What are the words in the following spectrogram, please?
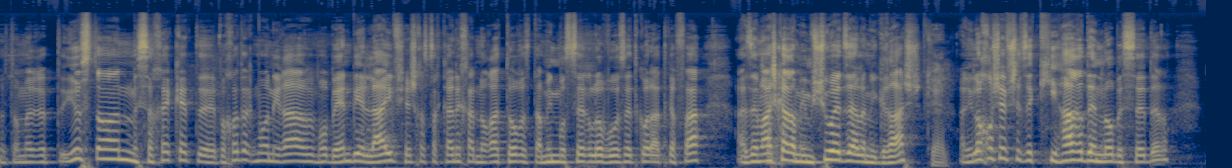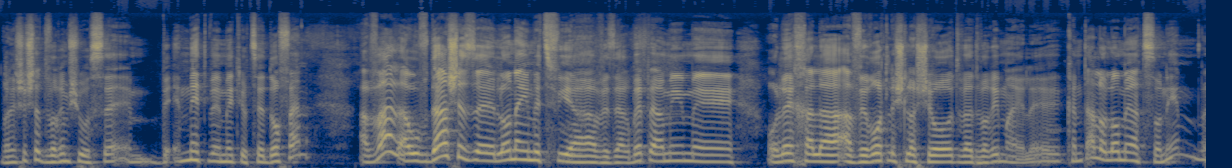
זאת אומרת, יוסטון משחקת אה, פחות או יותר כמו נראה, כמו ב-NBA Live, שיש לך שחקן אחד נורא טוב, אז תמיד מוסר לו והוא עושה את כל ההתקפה, אז הם אשכרה מימשו את זה על המגרש. כן. אני לא חושב שזה כי הרדן לא בסדר, ואני חושב שהדברים שהוא עושה הם באמת באמת יוצא דופן, אבל העובדה שזה לא נעים לצפייה, וזה הרבה פעמים אה, הולך על העבירות לשלשות והדברים האלה, קנתה לו לא מעט שונאים, ו...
